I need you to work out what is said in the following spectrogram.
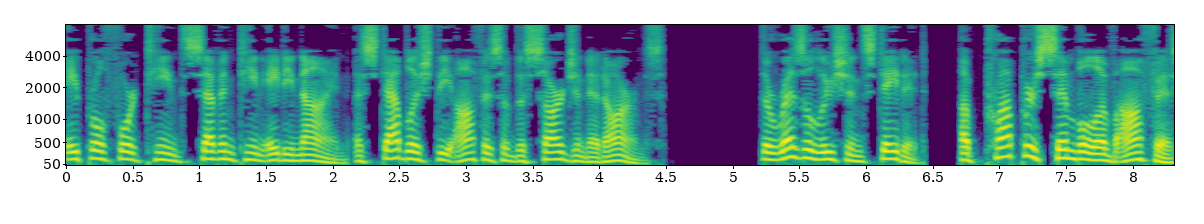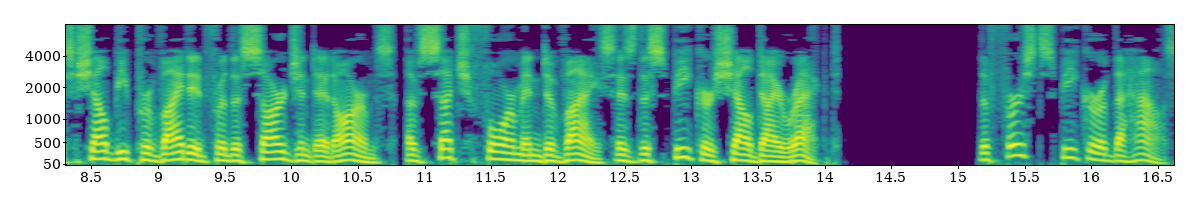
April 14, 1789 established the office of the Sergeant at Arms. The resolution stated, "...a proper symbol of office shall be provided for the Sergeant at Arms, of such form and device as the Speaker shall direct." The first Speaker of the House,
